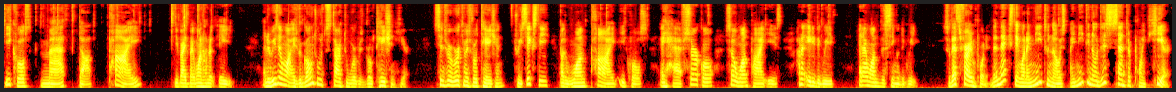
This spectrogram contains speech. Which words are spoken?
equals math dot pi divided by 180. And the reason why is we're going to start to work with rotation here. Since we're working with rotation, 360, but 1 pi equals a half circle, so 1 pi is 180 degrees, and I want the single degree. So that's very important. The next thing what I need to know is I need to know this center point here.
